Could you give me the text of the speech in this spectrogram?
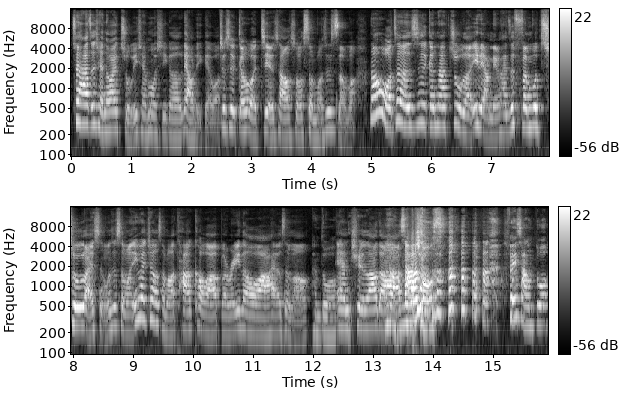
所以他之前都会煮一些墨西哥料理给我，就是跟我介绍说什么是什么。然后我真的是跟他住了一两年，还是分不出来什么是什么，因为就什么 taco 啊、burrito 啊，还有什么很多 enchilada 啊，什么 nachos，非常多。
